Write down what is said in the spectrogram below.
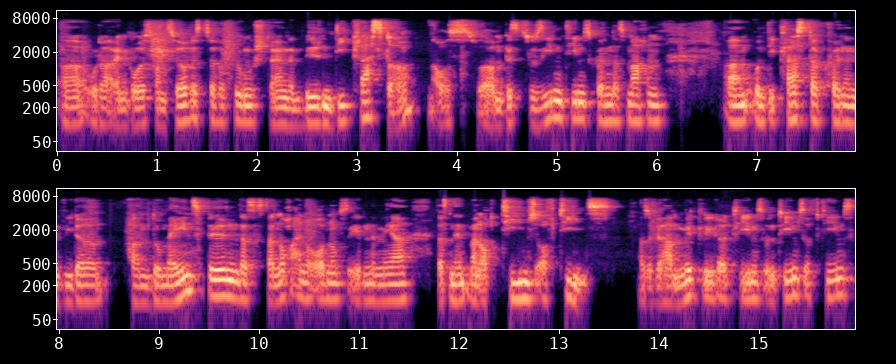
äh, oder einen größeren Service zur Verfügung stellen, dann bilden die Cluster aus ähm, bis zu sieben Teams können das machen. Ähm, und die Cluster können wieder ähm, Domains bilden. Das ist dann noch eine Ordnungsebene mehr. Das nennt man auch Teams of Teams. Also wir haben Mitgliederteams und Teams of Teams.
